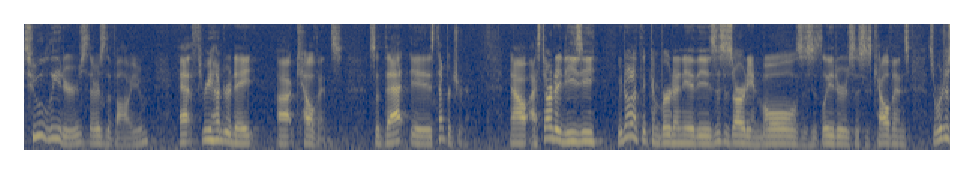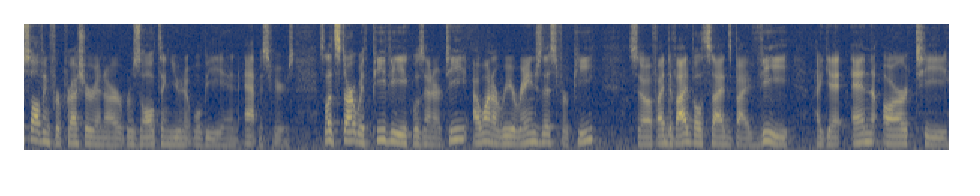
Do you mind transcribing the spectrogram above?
2 liters, there's the volume, at 308 uh, kelvins. So that is temperature. Now, I started easy. We don't have to convert any of these. This is already in moles, this is liters, this is kelvins. So we're just solving for pressure, and our resulting unit will be in atmospheres. So let's start with PV equals nRT. I want to rearrange this for P. So if I divide both sides by V, I get nRT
